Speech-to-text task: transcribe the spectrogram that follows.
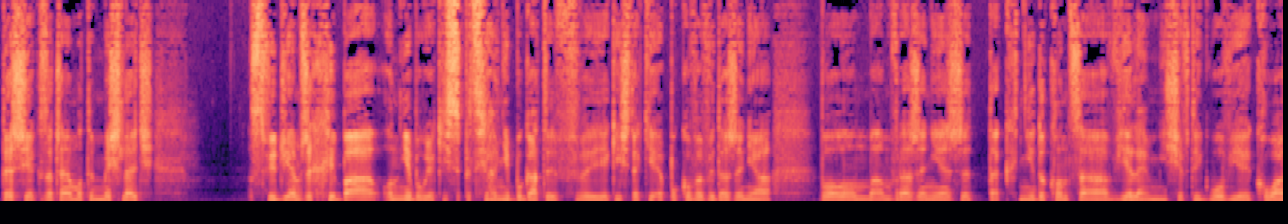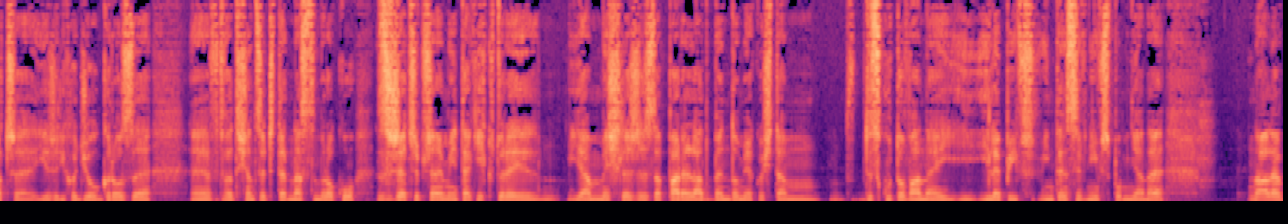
też jak zacząłem o tym myśleć, stwierdziłem, że chyba on nie był jakiś specjalnie bogaty w jakieś takie epokowe wydarzenia, bo mam wrażenie, że tak nie do końca wiele mi się w tej głowie kołacze, jeżeli chodzi o grozę e, w 2014 roku, z rzeczy przynajmniej takich, które ja myślę, że za parę lat będą jakoś tam dyskutowane i, i lepiej, intensywniej wspomniane. No ale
